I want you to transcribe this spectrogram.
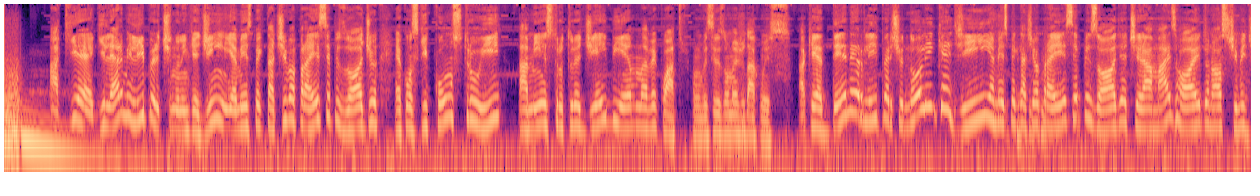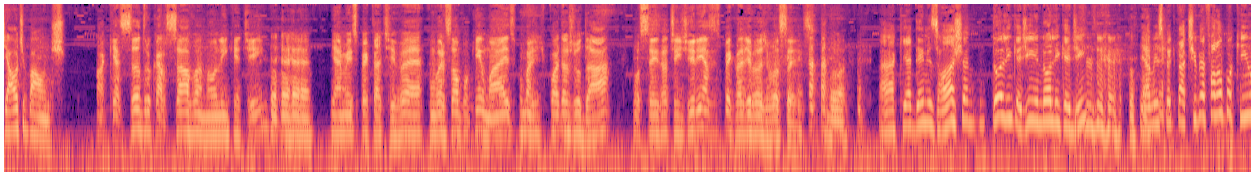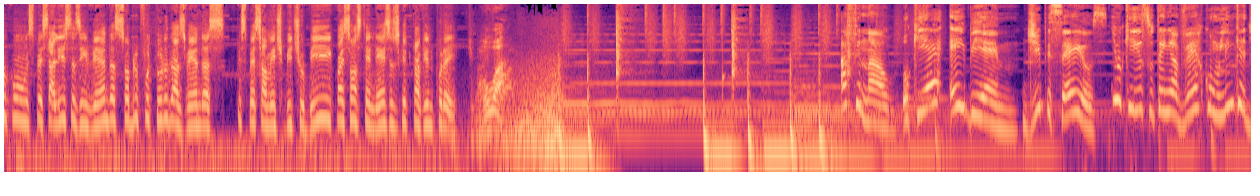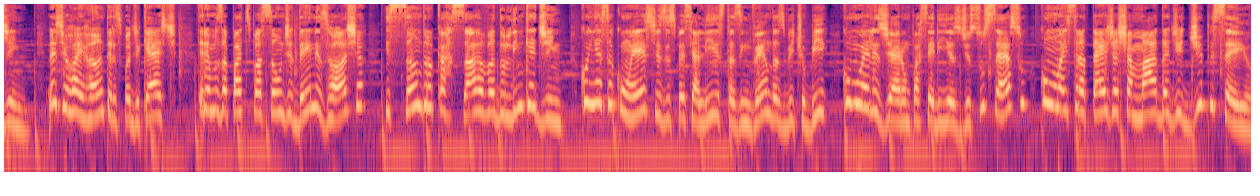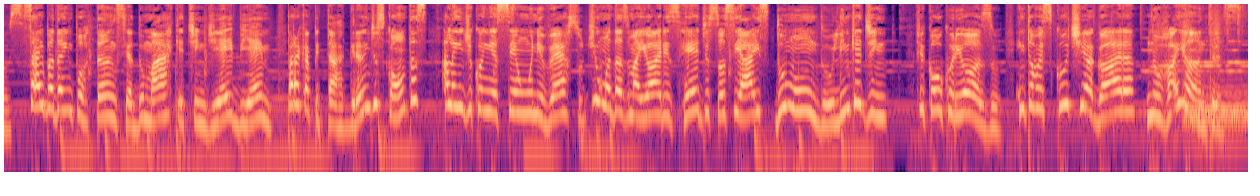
Aqui é Guilherme Lippert no LinkedIn e a minha expectativa para esse episódio é conseguir construir a minha estrutura de ABM na V4. Vamos ver se eles vão me ajudar com isso. Aqui é Denner Lippert no LinkedIn e a minha expectativa para esse episódio é tirar mais ROI do nosso time de outbound. Aqui é Sandro Carçava no LinkedIn. e a minha expectativa é conversar um pouquinho mais como a gente pode ajudar vocês atingirem as expectativas de vocês. Boa. Aqui é Denis Rocha, do LinkedIn e no LinkedIn. e a minha expectativa é falar um pouquinho com especialistas em vendas sobre o futuro das vendas, especialmente B2B, quais são as tendências, o que está vindo por aí. Boa! Afinal, o que é ABM, Deep Sales e o que isso tem a ver com LinkedIn? Neste Roy Hunters podcast, teremos a participação de Denis Rocha e Sandro Carçarva do LinkedIn. Conheça com estes especialistas em vendas B2B como eles geram parcerias de sucesso com uma estratégia chamada de Deep Sales. Saiba da importância do marketing de ABM para captar grandes contas, além de conhecer um universo de uma das maiores redes sociais do mundo, o LinkedIn. Ficou curioso? Então escute agora no Roy Hunters.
